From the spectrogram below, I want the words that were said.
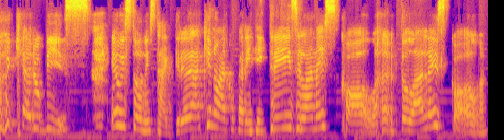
Quero bis. Eu estou no Instagram, aqui no Arco 43 e lá na escola. Tô lá na escola.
